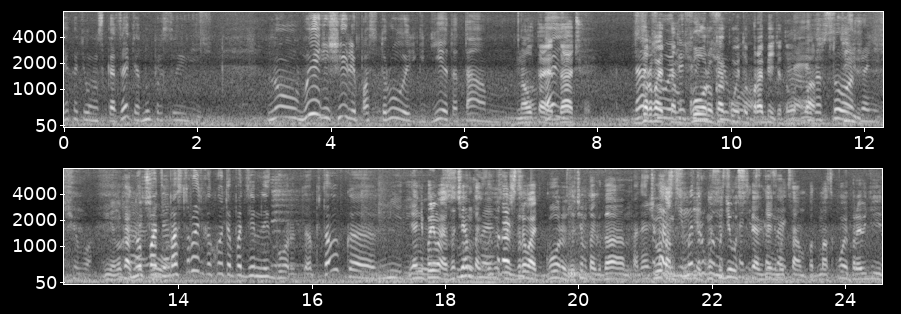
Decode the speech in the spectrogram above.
я хочу вам сказать одну простую вещь. Ну, вы решили построить где-то там На Алтае Алтае дачу. Дачу, Взорвать это там гору ничего. какую-то, пробить. Это вот Это ваш тоже стиль. ничего. Не, ну как Но для чего? под- построить какой-то подземный город, обстановка в мире. Я не понимаю, зачем так, сложная. Подожди. взрывать горы, зачем тогда, Подожди. чего там Подожди, мы сидеть? другую Ну сиди у себя где-нибудь сказать. там под Москвой, проведи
